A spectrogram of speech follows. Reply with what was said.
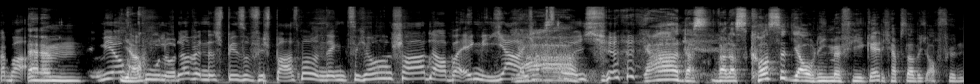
Aber Ähm, mir auch ja. cool, oder? Wenn das Spiel so viel Spaß macht und denkt sich, oh, schade, aber irgendwie, ja, Ja. ich hab's durch. Ja, das, weil das kostet ja auch nicht mehr viel Geld. Ich habe es, glaube ich, auch für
